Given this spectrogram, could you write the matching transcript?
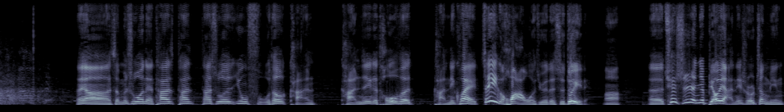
哎呀，怎么说呢？他他他说用斧头砍砍这个头发砍得快，这个话我觉得是对的啊。呃，确实人家表演的时候证明。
